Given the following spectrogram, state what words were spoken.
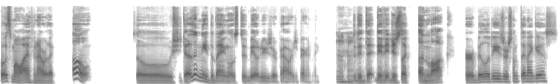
both my wife and I were like, oh, so she doesn't need the bangles to be able to use her powers. Apparently, Mhm. did that, did it just like unlock her abilities or something? I guess.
